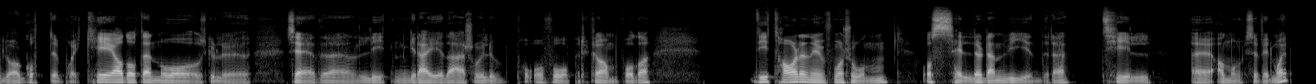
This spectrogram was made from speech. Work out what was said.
du har gått inn på ikea.no og skulle se etter en liten greie der, så vil du få opp reklame på det. De tar denne informasjonen og selger den videre til eh, annonsefirmaer,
